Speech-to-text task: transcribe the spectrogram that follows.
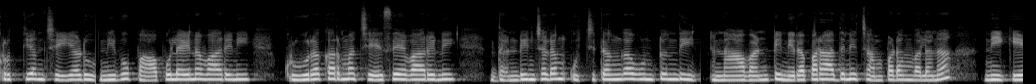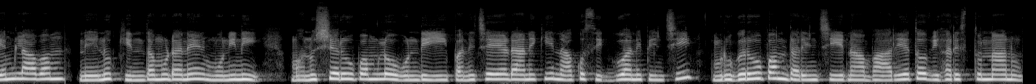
కృత్యం చెయ్యడు. నీవు పాపులైన వారిని క్రూరకర్మ చేసేవారిని దండించడం ఉచితంగా ఉంటుంది. నా వంటి నిరపరాధిని చంపడం వలన నీకేం లాభం? నేను కిందముడనే మునిని మనుష్య రూపంలో ఉండి ఈ పని చేయడానికి నాకు సిగ్గు అనిపించి మృగరూపం ధరించి నా భార్యతో విహరిస్తున్నాను.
